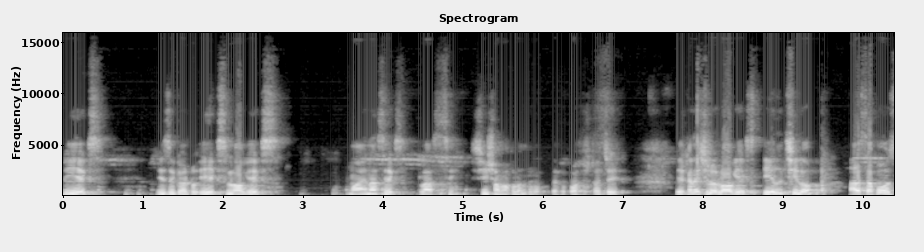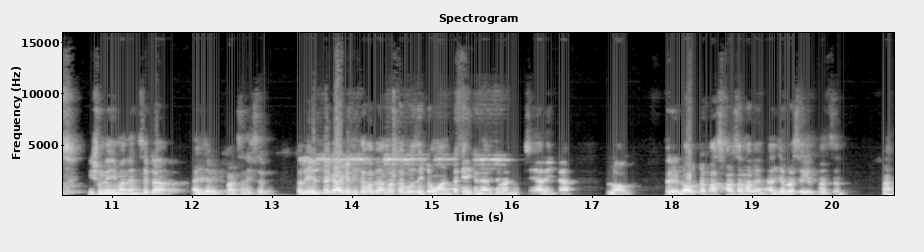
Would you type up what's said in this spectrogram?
DX is equal to X log X minus X plus C C সমাকলন করব দেখো প্রসেসটা হচ্ছে। এখানে ছিল লগ এক্স এল ছিল। আর সাপোজ কিছু নেই মানে সেটা অ্যালজাব্রিক ফাংশন হিসেবে। তাহলে এলটাকে আগে নিতে হবে। আমরা সাপোজ এইটা ওয়ানটাকে এখানে অ্যালজাবরা নিচ্ছি আর এইটা লগ তাহলে লগটা ফার্স্ট ফাংশন হবে অ্যালজাবরা সেকেন্ড ফাংশন হ্যাঁ?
